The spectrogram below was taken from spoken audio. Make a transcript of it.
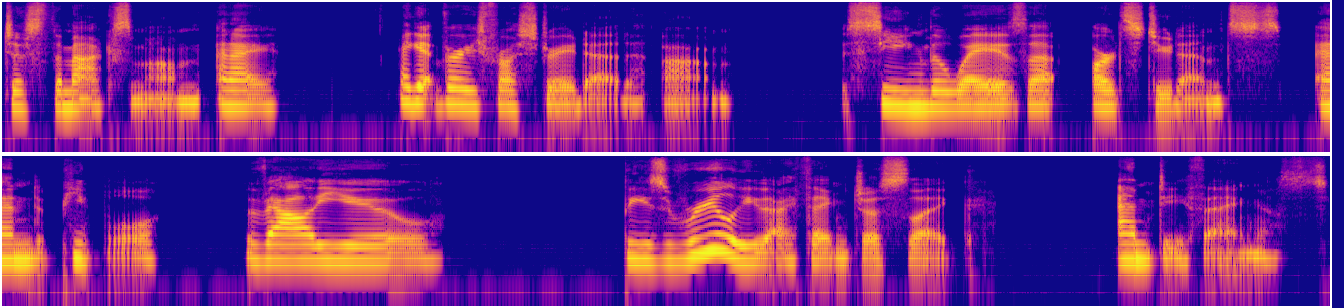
just the maximum and i i get very frustrated um, seeing the ways that art students and people value these really, I think, just like empty things.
